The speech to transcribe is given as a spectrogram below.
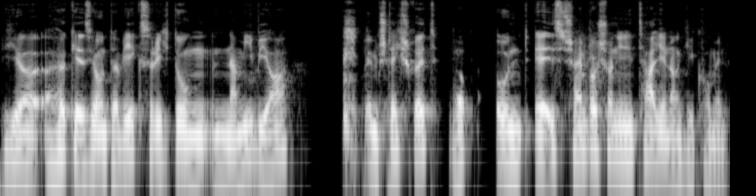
hier, äh, Höcke ist ja unterwegs Richtung Namibia im Stechschritt Ja, und er ist scheinbar schon in Italien angekommen.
